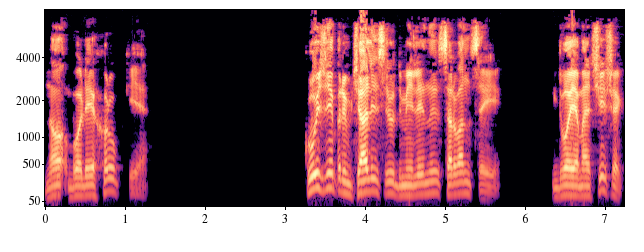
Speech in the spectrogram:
но более хрупкие. К кузне примчались Людмилины сорванцы. Двое мальчишек,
